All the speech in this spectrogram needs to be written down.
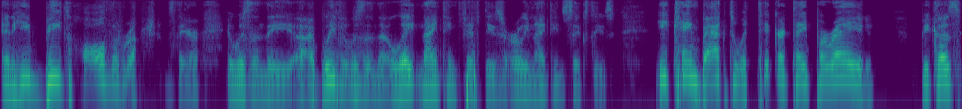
and he beat all the Russians there. It was in the, uh, I believe it was in the late 1950s early 1960s. He came back to a ticker tape parade because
